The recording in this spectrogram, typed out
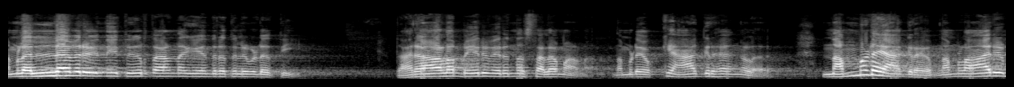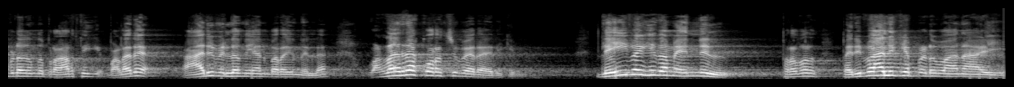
നമ്മളെല്ലാവരും ഇന്ന് ഈ തീർത്ഥാടന കേന്ദ്രത്തിൽ ഇവിടെ എത്തി. ധാരാളം പേര് വരുന്ന സ്ഥലമാണ്. നമ്മുടെയൊക്കെ ആഗ്രഹങ്ങൾ നമ്മുടെ ആഗ്രഹം നമ്മൾ ആരും ഇവിടെ നിന്ന് പ്രാർത്ഥിക്കും വളരെ ആരുമില്ലെന്ന് ഞാൻ പറയുന്നില്ല വളരെ കുറച്ച് പേരായിരിക്കും. ദൈവഹിതം എന്നിൽ പ്രവർ പരിപാലിക്കപ്പെടുവാനായി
